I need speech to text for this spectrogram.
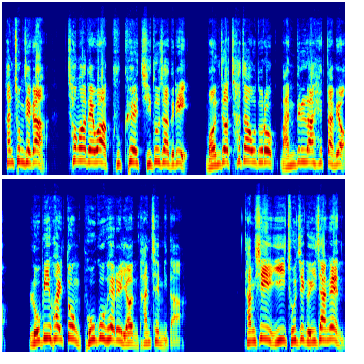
한 총재가 청와대와 국회 지도자들이 먼저 찾아오도록 만들라 했다며 로비 활동 보고회를 연 단체입니다. 당시 이 조직 의장은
